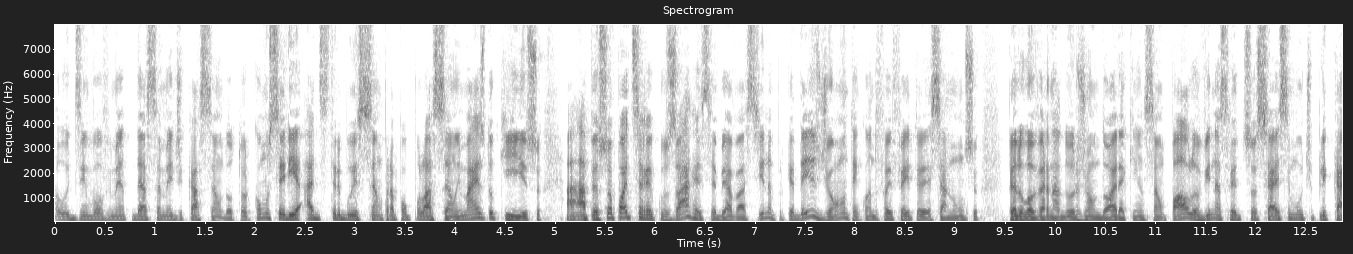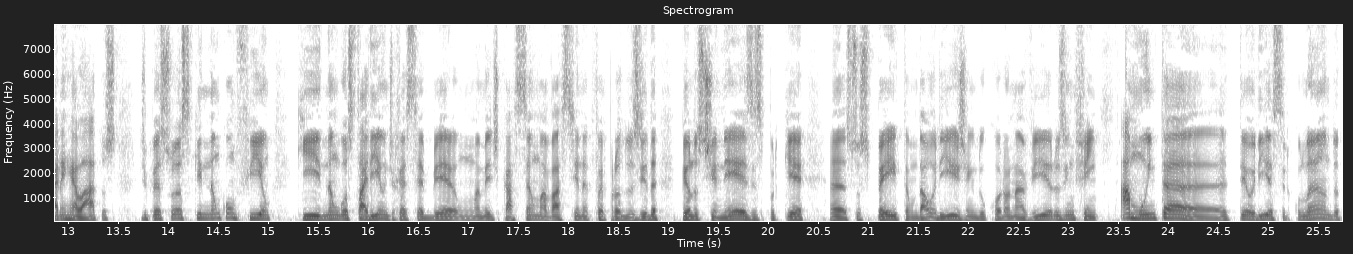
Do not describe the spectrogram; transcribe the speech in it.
o desenvolvimento dessa medicação, doutor? Como seria a distribuição para a população? E mais do que isso, a, a, pessoa pode se recusar a receber a vacina? Porque desde ontem, quando foi feito esse anúncio pelo governador João Dória aqui em São Paulo, eu vi nas redes sociais se multiplicarem relatos de pessoas que não confiam, que não gostariam de receber uma medicação, uma vacina que foi produzida pelos chineses, porque uh, suspeitam da origem do coronavírus. Enfim, há muita uh, teoria circulando,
